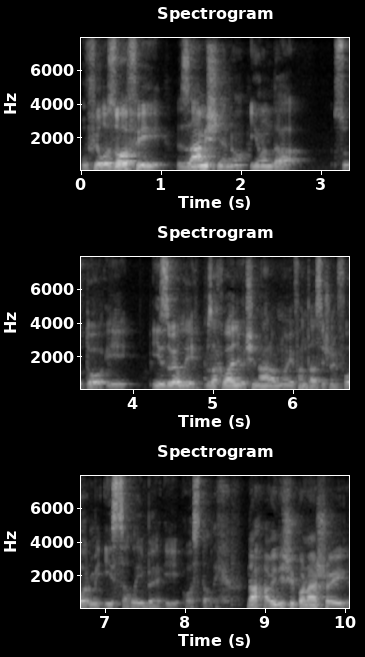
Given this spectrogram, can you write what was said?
u filozofiji zamišljeno i onda su to i izveli, zahvaljujući naravno i fantastičnoj formi i Salibe i ostalih. Da, a vidiš i po našoj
